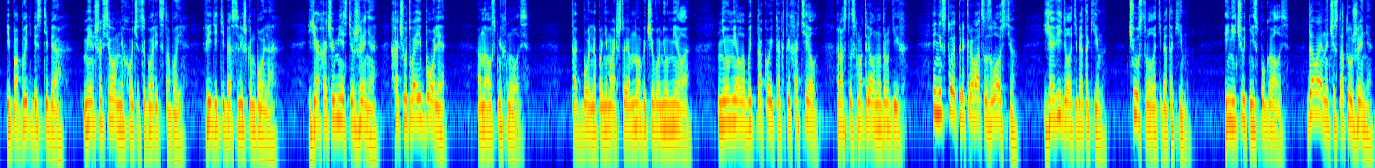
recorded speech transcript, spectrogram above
— «и побыть без тебя. Меньше всего мне хочется говорить с тобой. Видеть тебя слишком больно. Я хочу мести, Женя, хочу твоей боли». Она усмехнулась. «Так больно понимать, что я много чего не умела. Не умела быть такой, как ты хотел, раз ты смотрел на других. И не стоит прикрываться злостью. Я видела тебя таким, чувствовала тебя таким. И ничуть не испугалась. Давай на чистоту, Женя.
